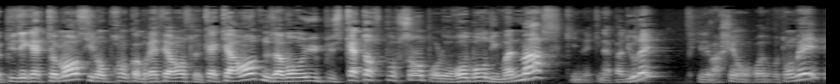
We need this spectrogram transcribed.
Euh, plus exactement, si l'on prend comme référence le CAC 40, nous avons eu plus 14% pour le rebond du mois de mars, qui, n'a pas duré, puisque les marchés ont retombé,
